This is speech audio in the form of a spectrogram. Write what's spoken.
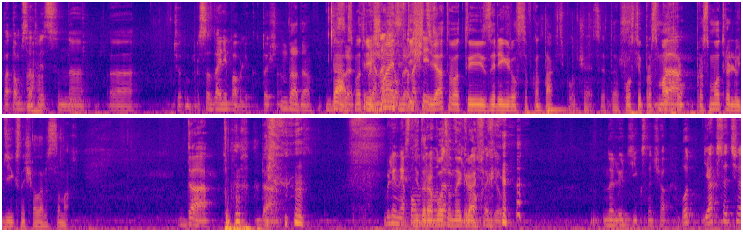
Потом, соответственно, ага. э, что там, про создание паблика, точно. Да, да. Да, Z. смотри, в мае 2009 ты зарегистрировался ВКонтакте, получается. Это после просмотра, да. просмотра Люди Икс сначала Росомах. Да, да. Блин, я помню, недоработанной графикой. На Лютик сначала. Вот я, кстати,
